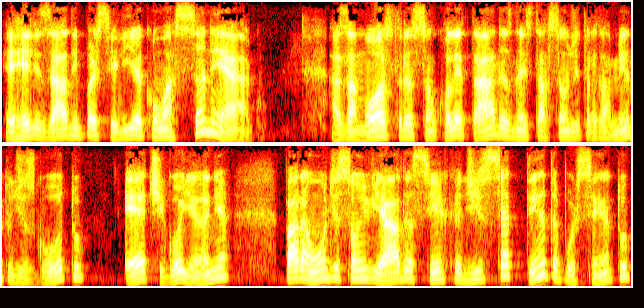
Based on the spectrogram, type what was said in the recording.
é realizada em parceria com a Saneago. As amostras são coletadas na estação de tratamento de esgoto ET Goiânia, para onde são enviadas cerca de 70%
